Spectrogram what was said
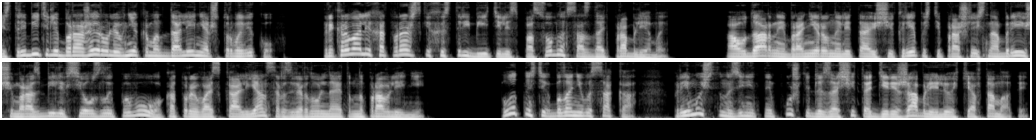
Истребители баражировали в неком отдалении от штурмовиков. Прикрывали их от вражеских истребителей, способных создать проблемы. А ударные бронированные летающие крепости прошлись на бреющем и разбили все узлы ПВО, которые войска Альянса развернули на этом направлении. Плотность их была невысока, преимущественно зенитные пушки для защиты от дирижаблей и легкие автоматы.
